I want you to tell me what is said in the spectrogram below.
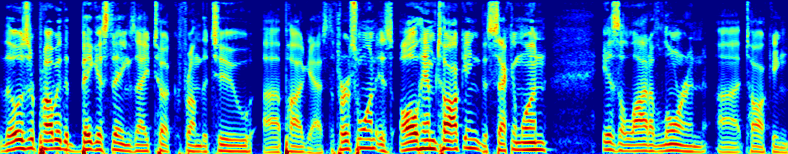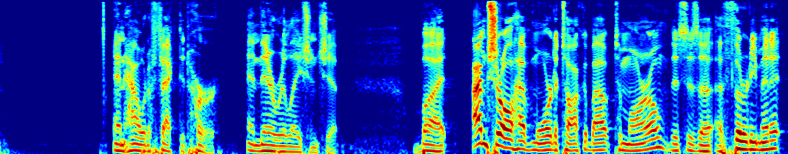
those are probably the biggest things I took from the two uh, podcasts. The first one is all him talking. The second one is a lot of Lauren uh, talking and how it affected her and their relationship. But I'm sure I'll have more to talk about tomorrow. This is a, a 30 minute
